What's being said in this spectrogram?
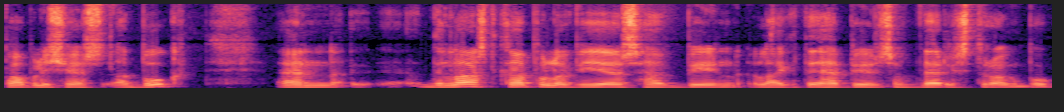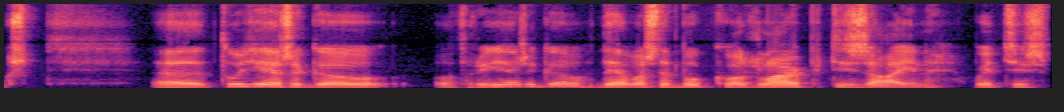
publishes a book, and the last couple of years have been like there have been some very strong books. Uh, two years ago or three years ago, there was a book called LARP Design, which is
